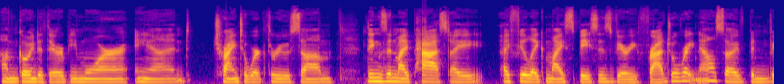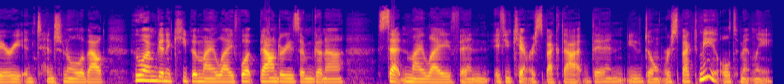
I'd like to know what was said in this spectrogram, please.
um, going to therapy more and trying to work through some things in my past. I I feel like my space is very fragile right now. So I've been very intentional about who I'm going to keep in my life, what boundaries I'm going to set in my life. And if you can't respect that, then you don't respect me ultimately.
